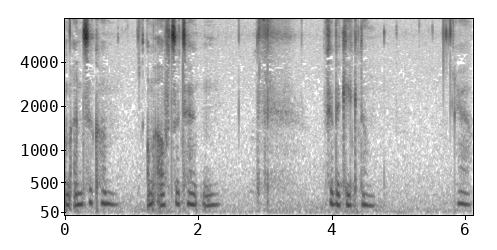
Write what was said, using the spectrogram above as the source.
um anzukommen, um aufzutanken für Begegnung. Ja.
